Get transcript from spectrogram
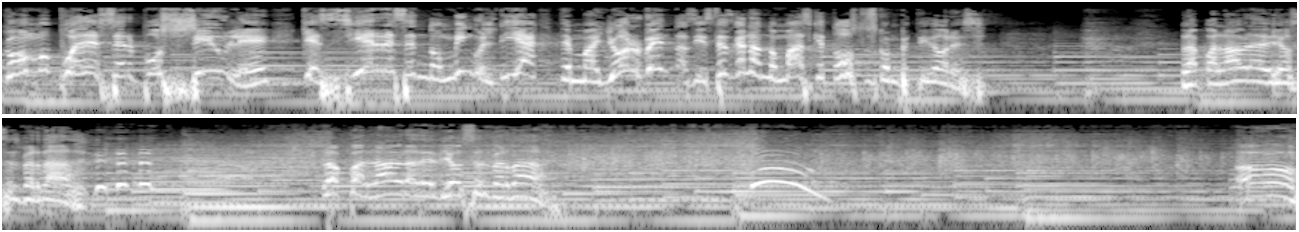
¿Cómo puede ser posible que cierres en domingo el día de mayor ventas y estés ganando más que todos tus competidores? La palabra de Dios es verdad. La palabra de Dios es verdad. Oh.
